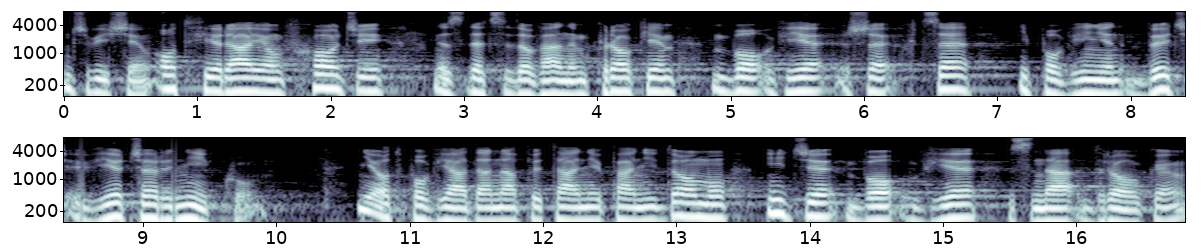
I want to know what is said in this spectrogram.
Drzwi się otwierają, wchodzi zdecydowanym krokiem, bo wie, że chce i powinien być w wieczerniku. Nie odpowiada na pytanie pani domu, idzie, bo wie, zna drogę.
